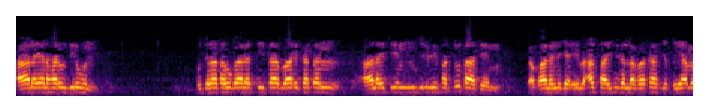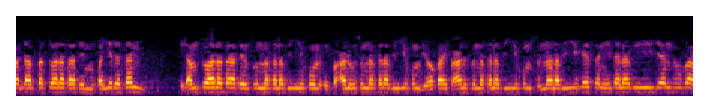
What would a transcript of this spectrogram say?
Haala yanharu jiruun. Budna ta'u gaalatti isaa baarikatan haala isiin jilbifattu taateen. فقال نجر ابعثها إذا لفكاس قياما دابت ولا تاتي مقيدة إلمت ولا تاتي سنة نبيكم افعلوا سنة نبيكم يوقع افعلوا سنة نبيكم سنة نبيك سنيد نبي جندوبا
